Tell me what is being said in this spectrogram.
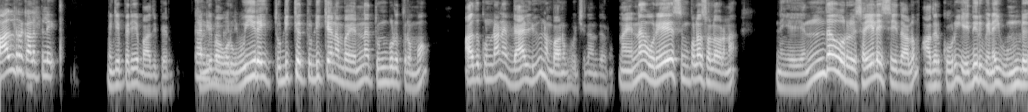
வாழ்ற காலத்திலே. மிகப்பெரிய பாதிப்பு இருக்கும் கண்டிப்பா கண்டிப்பா ஒரு. உயிரை துடிக்க துடிக்க நம்ம என்ன துன்புறுத்துறோமோ அதுக்குண்டான வேல்யூ நம்ம அனுபவிச்சு தான் தரும் நான் என்ன ஒரே சிம்பிளாக சொல்ல வரேன்னா நீங்கள் எந்த ஒரு செயலை செய்தாலும் அதற்கு ஒரு எதிர்வினை உண்டு.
